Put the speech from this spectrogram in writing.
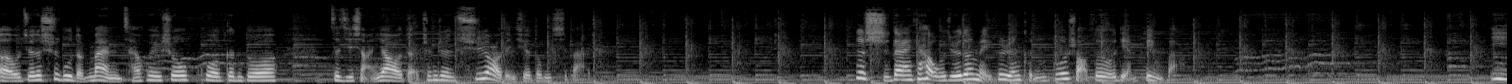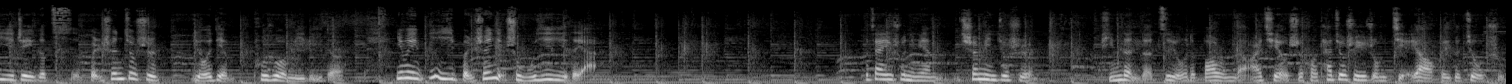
呃，我觉得适度的慢才会收获更多自己想要的、真正需要的一些东西吧。这个时代下，我觉得每个人可能多少都有点病吧。意义这个词本身就是有一点扑朔迷离的，因为意义本身也是无意义的呀。在艺术里面，生命就是平等的、自由的、包容的，而且有时候它就是一种解药和一个救赎。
